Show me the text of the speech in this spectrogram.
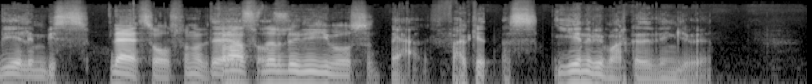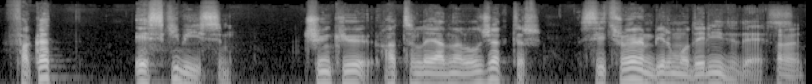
diyelim biz. DS olsun hadi. DS Fransızların olsun. dediği gibi olsun. Yani fark etmez. Yeni bir marka dediğin gibi. Fakat eski bir isim. Çünkü hatırlayanlar olacaktır. Citroen'in bir modeliydi DS. Evet.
